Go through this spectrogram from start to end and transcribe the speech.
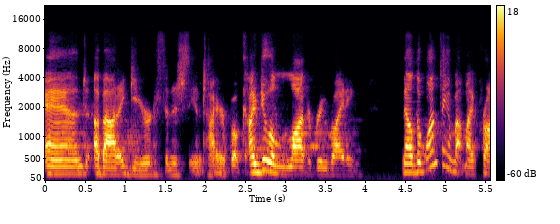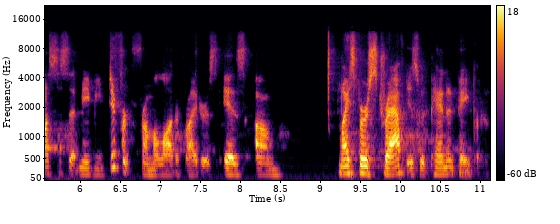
and about a year to finish the entire book. I do a lot of rewriting. Now, the one thing about my process that may be different from a lot of writers is um, my first draft is with pen and paper.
